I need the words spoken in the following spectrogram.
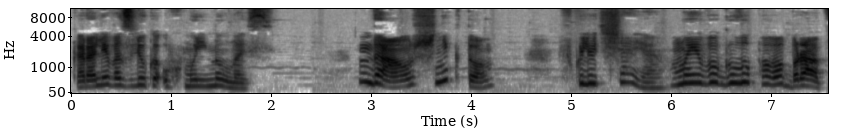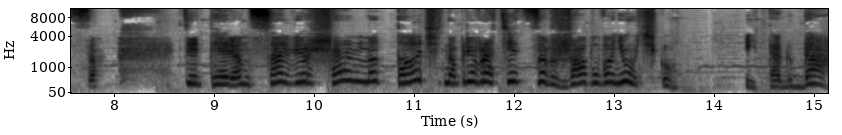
Королева Злюка ухмыльнулась. «Да уж, никто, включая моего глупого братца. Теперь он совершенно точно превратится в жабу-вонючку. И тогда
